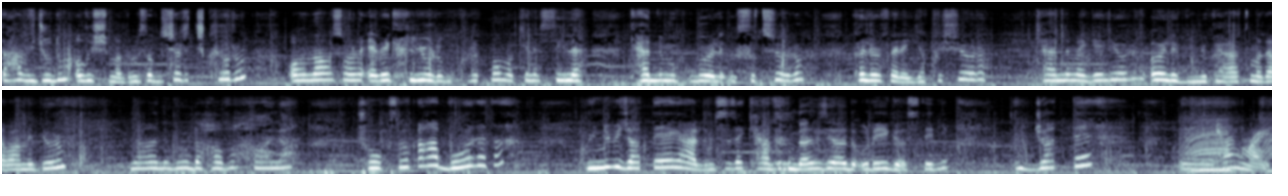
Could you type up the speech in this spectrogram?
Daha vücudum alışmadı. Mesela dışarı çıkıyorum. Ondan sonra eve geliyorum. Kurutma makinesiyle kendimi böyle ısıtıyorum. Kalorifere yapışıyorum. Kendime geliyorum. Öyle günlük hayatıma devam ediyorum. Yani burada hava hala çok soğuk. Aa bu arada ünlü bir caddeye geldim. Size kendimden ziyade orayı göstereyim. Bu cadde e, Turn right.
